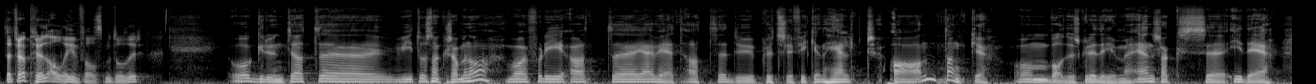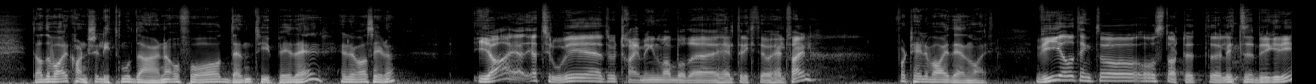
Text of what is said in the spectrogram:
Så jeg tror jeg har prøvd alle innfallsmetoder. Og grunnen til at uh, vi to snakker sammen nå, var fordi at uh, jeg vet at du plutselig fikk en helt annen tanke om hva du skulle drive med. En slags uh, idé. Da det var kanskje litt moderne å få den type ideer, eller hva sier du? Ja, jeg, jeg, tror vi, jeg tror timingen var både helt riktig og helt feil. Fortell hva ideen var. Vi hadde tenkt å, å starte et eh, lite bryggeri.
